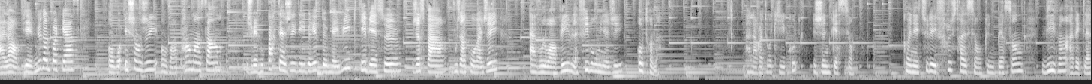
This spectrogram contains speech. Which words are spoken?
Alors, bienvenue dans le podcast. On va échanger, on va apprendre ensemble. Je vais vous partager des brides de ma vie et bien sûr, j'espère vous encourager à vouloir vivre la fibromyalgie autrement. Alors, à toi qui écoutes, j'ai une question. Connais-tu les frustrations qu'une personne vivant avec la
